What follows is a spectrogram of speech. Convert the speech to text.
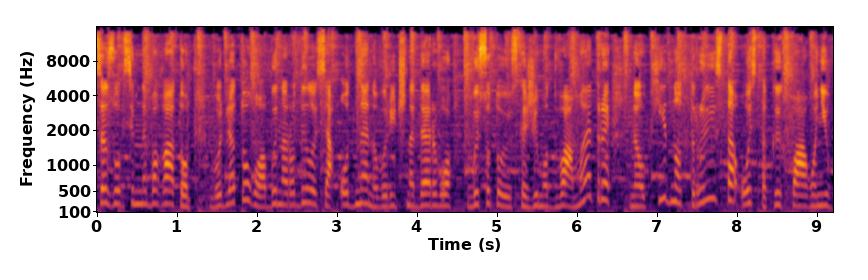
Це зовсім небагато. Бо для того, аби народилося одне новорічне дерево висотою, скажімо, 2 метри, необхідно 300 ось таких пагонів.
